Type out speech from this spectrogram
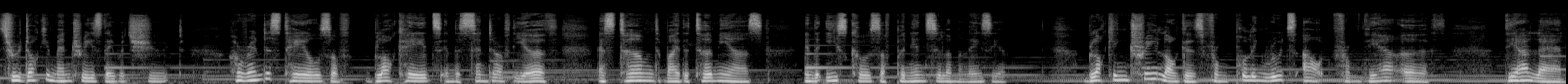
through documentaries they would shoot, horrendous tales of blockades in the center of the earth, as termed by the Temiars in the east coast of Peninsular Malaysia, blocking tree loggers from pulling roots out from their earth, their land,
